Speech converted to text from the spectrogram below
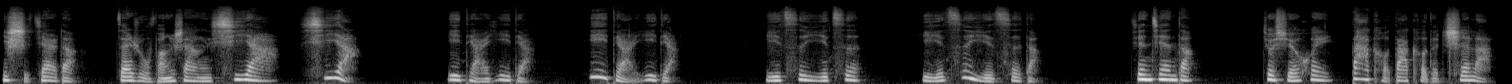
你使劲儿的在乳房上吸呀吸呀，一点一点，一点一点，一次一次，一次一次的，渐渐的，就学会大口大口的吃啦。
